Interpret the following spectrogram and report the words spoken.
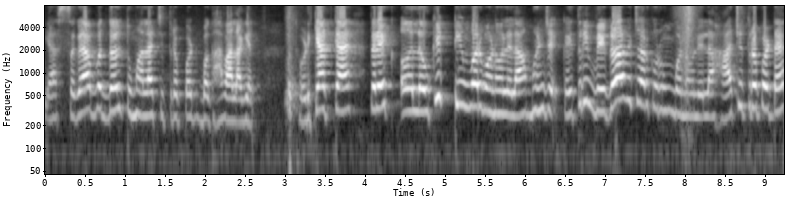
या सगळ्याबद्दल तुम्हाला चित्रपट बघावा लागेल. थोडक्यात काय? तर एक अलौकिक टीमवर बनवलेला म्हणजे काहीतरी वेगळा विचार करून बनवलेला हा चित्रपट आहे.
